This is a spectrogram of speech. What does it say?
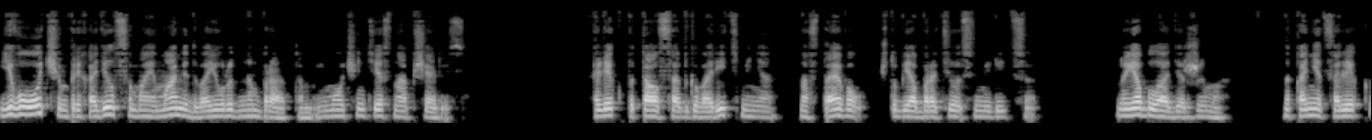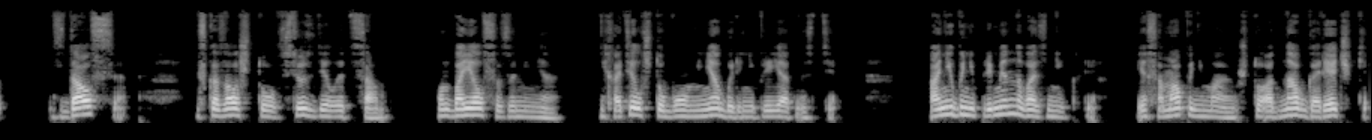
Его отчим приходился моей маме двоюродным братом, и мы очень тесно общались. Олег пытался отговорить меня, настаивал, чтобы я обратилась в милицию. Но я была одержима. Наконец Олег сдался и сказал, что все сделает сам. Он боялся за меня. Не хотел, чтобы у меня были неприятности. Они бы непременно возникли. Я сама понимаю, что одна в горячке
